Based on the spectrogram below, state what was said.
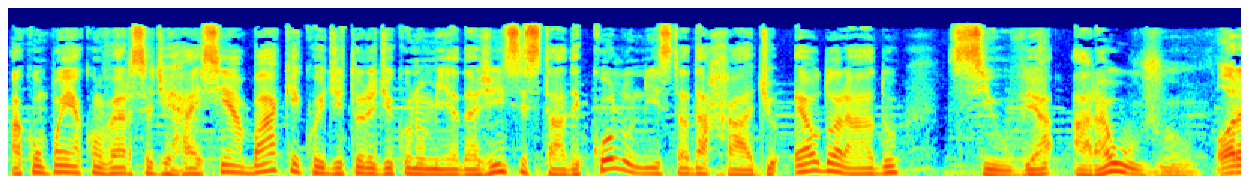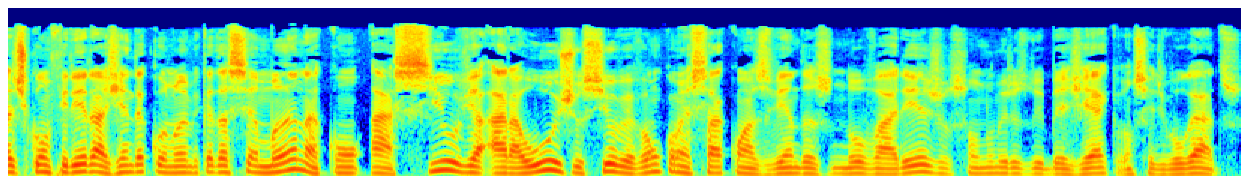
Acompanhe a conversa de Raíssen Abac com a editora de economia da Agência Estado e colunista da Rádio Eldorado, Silvia Araújo. Hora de conferir a agenda econômica da semana com a Silvia Araújo. Silvia, vamos começar com as vendas no varejo. São números do IBGE que vão ser divulgados?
